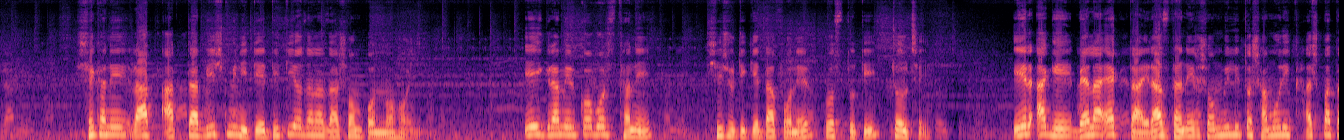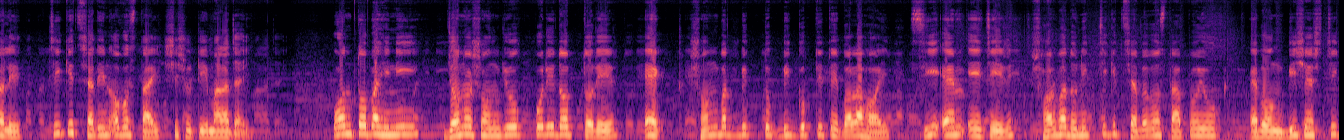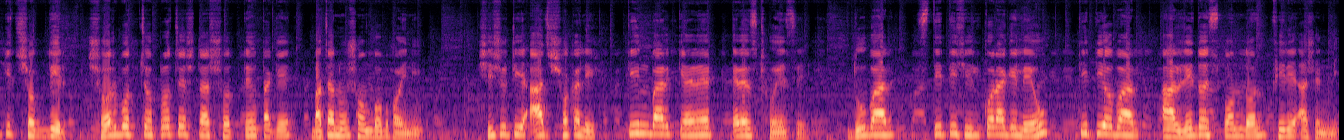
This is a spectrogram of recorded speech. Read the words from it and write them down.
সেখানে রাত আটটা বিশ মিনিটে দ্বিতীয় জানাজা সম্পন্ন হয়। এই গ্রামের কবরস্থানে শিশুটিকে দাফনের প্রস্তুতি চলছে। এর আগে বেলা একটায় রাজধানীর সম্মিলিত সামরিক হাসপাতালে চিকিৎসাধীন অবস্থায় শিশুটি মারা যায়। পন্তবাহিনী জনসংযোগ পরিদপ্তরের এক সংবাদ বিজ্ঞপ্তিতে বলা হয় সিএমএইচ এর সর্বাধুনিক চিকিৎসা ব্যবস্থা প্রয়োগ এবং বিশেষ চিকিৎসকদের সর্বোচ্চ প্রচেষ্টা সত্ত্বেও তাকে বাঁচানো সম্ভব হয়নি। শিশুটি আজ সকালে তিনবার ক্যারেট অ্যারেস্ট হয়েছে। দুবার স্থিতিশীল করা গেলেও তৃতীয়বার আর হৃদয়স্পন্দন ফিরে আসেননি।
